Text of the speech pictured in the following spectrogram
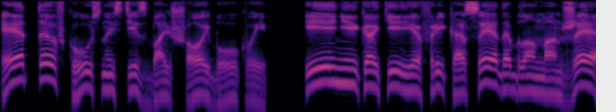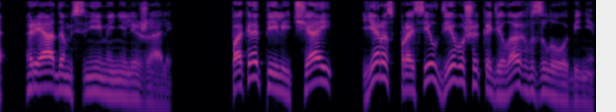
это вкусности с большой буквы. И никакие фрикасе де блан-манже рядом с ними не лежали. Пока пили чай, я расспросил девушек о делах в Злобине.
